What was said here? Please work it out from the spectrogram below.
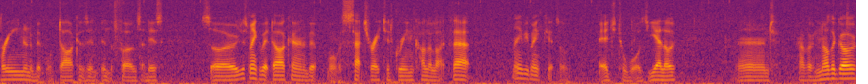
green and a bit more dark as in, in the ferns that is. So, just make it a bit darker and a bit more of a saturated green colour like that. Maybe make it sort of edge towards yellow. And have another go.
